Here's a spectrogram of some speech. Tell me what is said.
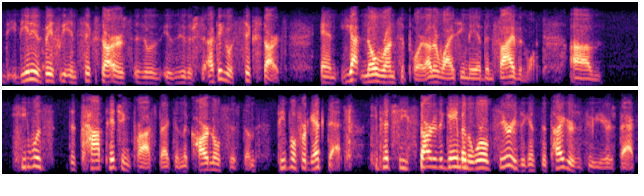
the, the Indians basically in six stars. It was, it was either I think it was six starts, and he got no run support. Otherwise, he may have been five and one. Um, he was the top pitching prospect in the Cardinal system. People forget that he pitched. He started a game in the World Series against the Tigers a few years back.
